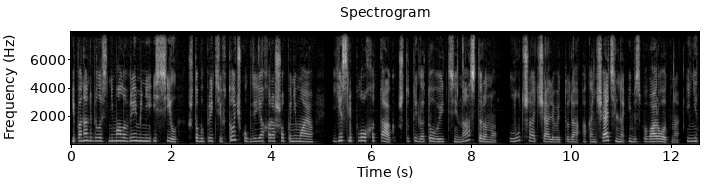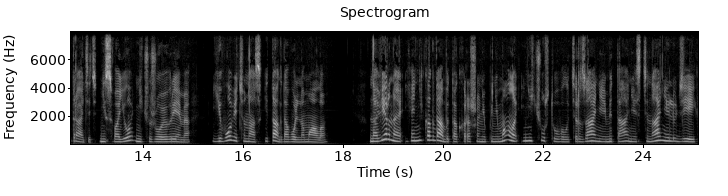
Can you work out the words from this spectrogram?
мне это, разумеется, не делает и близко – и понадобилось немало времени и сил, чтобы прийти в точку, где я хорошо понимаю, если плохо так, что ты готова идти на сторону, лучше отчаливать туда окончательно и бесповоротно, и не тратить ни свое, ни чужое время. Его ведь у нас и так довольно мало. Наверное, я никогда бы так хорошо не понимала и не чувствовала терзания, метания, стенания людей,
